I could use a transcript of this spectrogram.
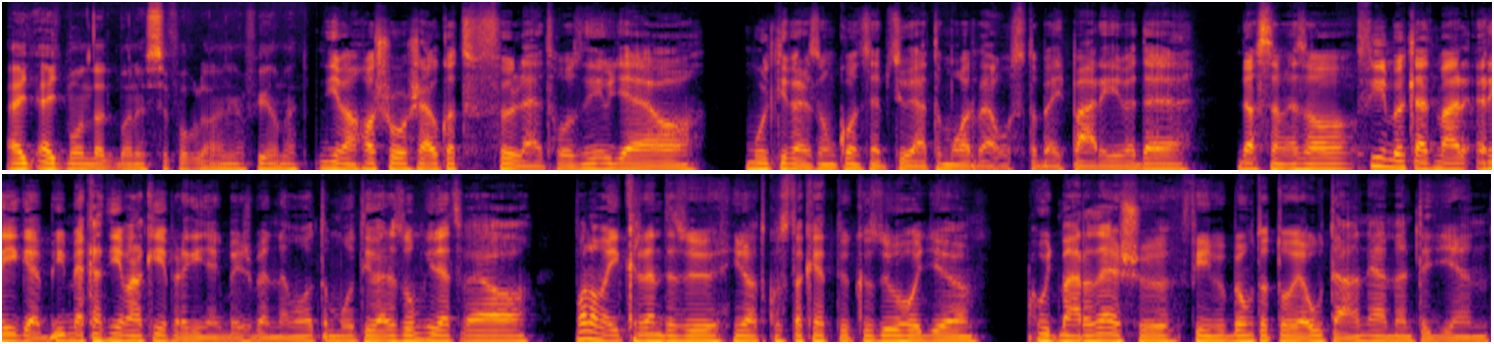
egy, egy mondatban összefoglalni a filmet. Nyilván hasonlóságokat föl lehet hozni, ugye a multiverzum koncepcióját a Marvel hozta be egy pár éve, de, de azt hiszem ez a filmötlet már régebbi, meg hát nyilván a képregényekben is benne volt a multiverzum, illetve a valamelyik rendező nyilatkozta kettő közül, hogy, hogy már az első film bemutatója után elment egy ilyen,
